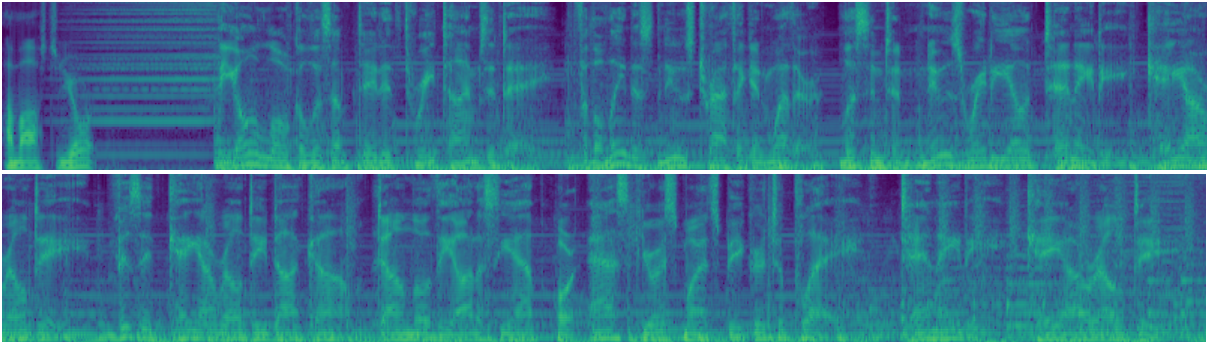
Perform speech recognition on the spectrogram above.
I'm Austin York. The All Local is updated three times a day. For the latest news, traffic, and weather, listen to News Radio 1080 KRLD. Visit KRLD.com, download the Odyssey app, or ask your smart speaker to play 1080 KRLD.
